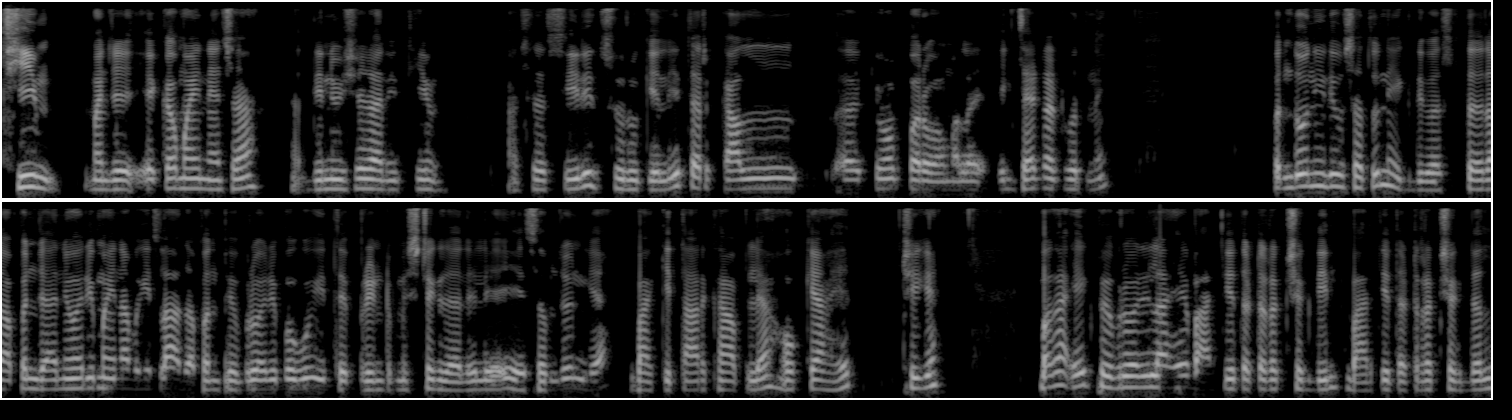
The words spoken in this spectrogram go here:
थीम म्हणजे एका महिन्याच्या दिनविशेष आणि थीम असं सिरीज सुरू केली तर काल किंवा परवा मला एक्झॅक्ट आठवत नाही. पण दोन्ही दिवसातून एक दिवस. तर आपण जानेवारी महिना बघितला आज आपण फेब्रुवारी बघू. इथे प्रिंट मिस्टेक झालेली आहे हे समजून घ्या. बाकी तारखा आपल्या ओके आहेत. ठीक आहे? बघा एक फेब्रुवारीला आहे भारतीय तटरक्षक दिन. भारतीय तटरक्षक दल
